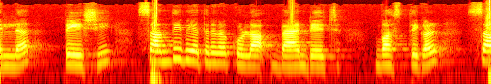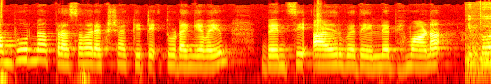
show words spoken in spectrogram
എല്ല് പേശി സന്ധിവേദനകൾക്കുള്ള ബാൻഡേജ് വസ്തികൾ സമ്പൂർണ പ്രസവരക്ഷാ കിറ്റ് തുടങ്ങിയവയും ബെൻസി ആയുർവേദയിൽ ലഭ്യമാണ്. ഇപ്പോൾ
